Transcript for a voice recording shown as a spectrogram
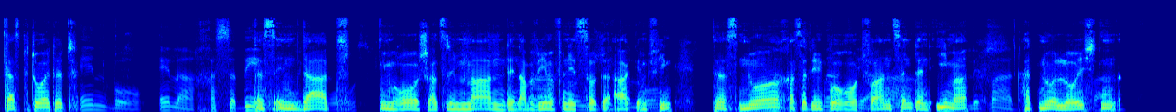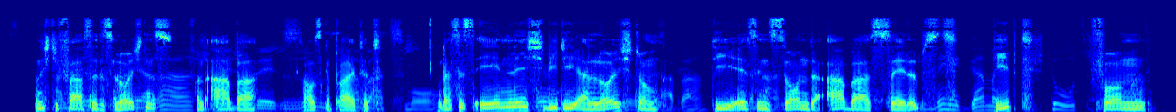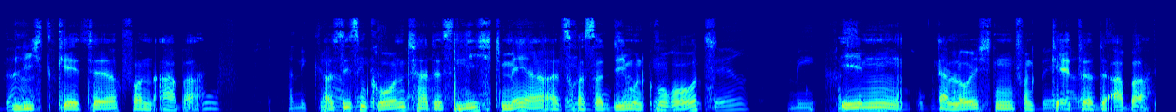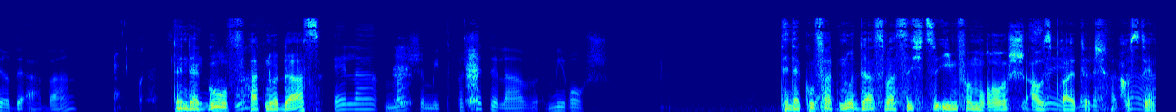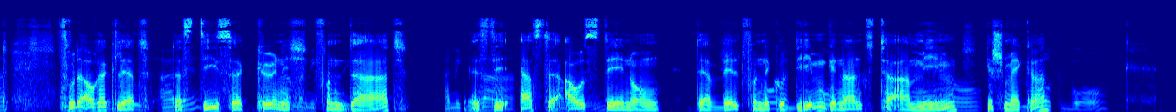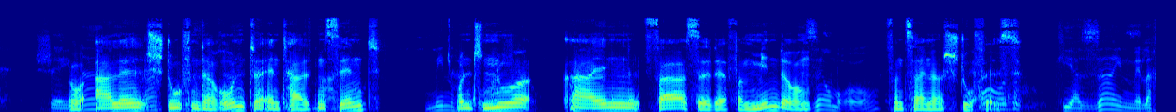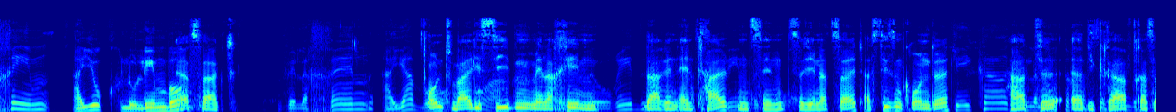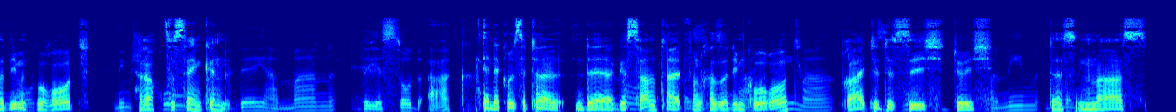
Das bedeutet, dass in Dat im Rosh, also dem Mann, den Abavima von Yesod Ak empfing, dass nur Chassadim Gvorot vorhanden sind, denn Ima hat nur Leuchten nicht die Phase des Leuchtens von Abba ausgebreitet. Und das ist ähnlich wie die Erleuchtung, die es in Sonde Abba selbst gibt, vom Lichtketer von Abba. Aus diesem Grund hat es nicht mehr als Chassadim und Gvorot im Erleuchten von Keter de Abba. Denn der Guf hat nur das, denn der Guf hat nur das, was sich zu ihm vom Rosh ausbreitet, ausdehnt. Es wurde auch erklärt, dass dieser König von Dat ist die erste Ausdehnung der Welt von Nikodim, genannt Ta'amim, Geschmäcker, wo alle Stufen darunter enthalten sind und nur eine Phase der Verminderung von seiner Stufe ist. Er sagt, und weil die sieben Melachim darin enthalten sind zu jener Zeit, aus diesem Grunde hatte er die Kraft Rasadim und Borot herabzusenken. Denn der größte Teil der Gesamtheit von Chasadim Korot breitete sich durch das Maß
